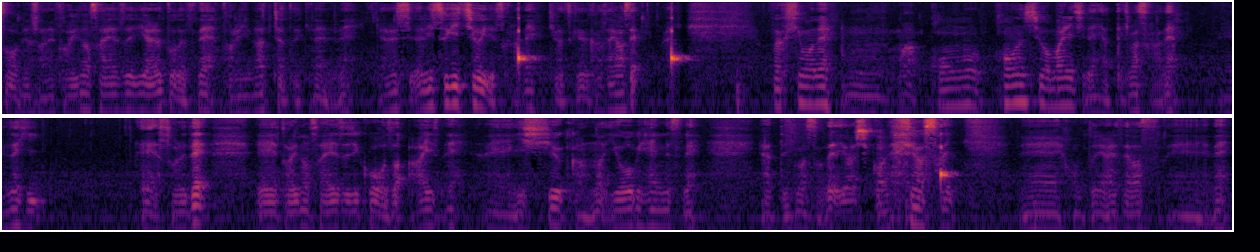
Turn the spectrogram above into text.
そう、皆さんね、鳥のさえずりやるとですね、鳥になっちゃうといけないんでね、やりやりすぎ注意ですからね、気をつけてくださいませ。はい。私もね、うん、まあ、今、今週は毎日ね、やってきますからね、えー、ぜひ、えー、それで、えー、鳥のさえずり講座、あいね、えー、1週間の曜日編ですね、やっていきますので、よろしくお願いします。はい。えー、本当にありがとうございます。えー、ね、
